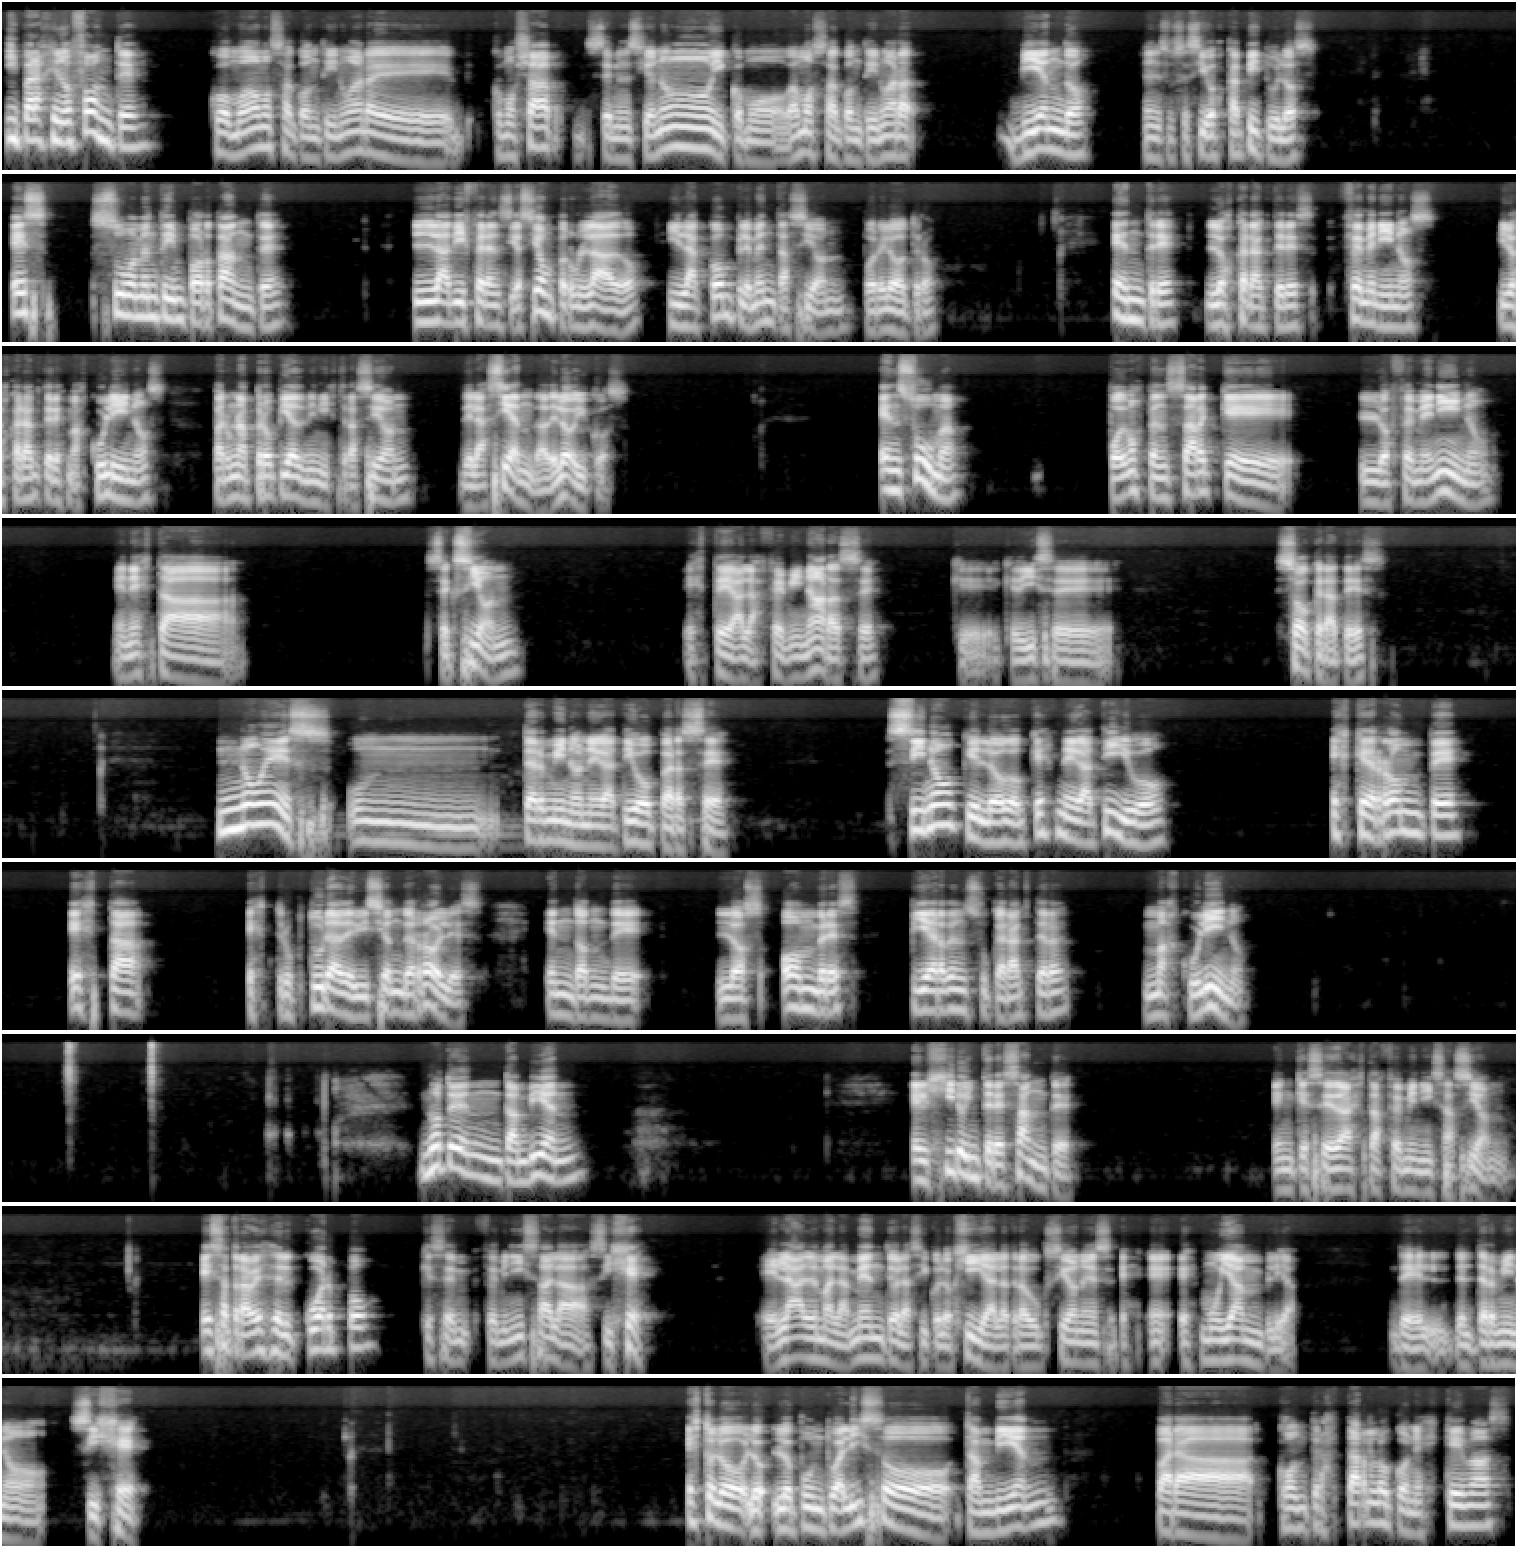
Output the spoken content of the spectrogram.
Y para Genofonte, como vamos a continuar, eh, como ya se mencionó y como vamos a continuar viendo en sucesivos capítulos, es sumamente importante la diferenciación por un lado y la complementación por el otro entre los caracteres femeninos y los caracteres masculinos para una propia administración de la hacienda, de loicos. En suma, podemos pensar que lo femenino en esta sección, este al afeminarse, que, dice Sócrates, no es un término negativo per se, sino que lo que es negativo es que rompe esta estructura de visión de roles, en donde los hombres pierden su carácter masculino. Noten también el giro interesante en que se da esta feminización. Es a través del cuerpo que se feminiza la psique, el alma, la mente o la psicología. La traducción es, muy amplia del, término psique. Esto lo puntualizo también para contrastarlo con esquemas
